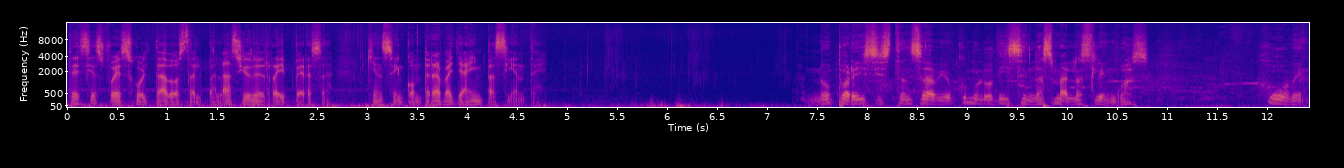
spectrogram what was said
Tesias fue escoltado hasta el palacio del rey persa, quien se encontraba ya impaciente. No pareces tan sabio como lo dicen las malas lenguas. Joven,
